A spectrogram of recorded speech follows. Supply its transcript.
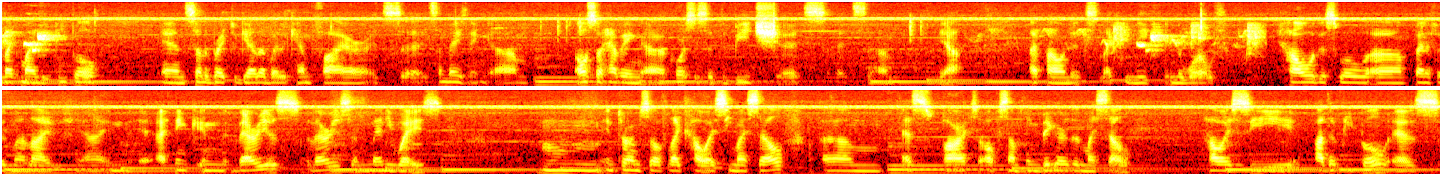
like-minded people, and celebrate together by the campfire. It's uh, it's amazing. Um, also having uh, courses at the beach. It's it's um, yeah, I found it's like unique in the world. How this will benefit my life? Yeah, in, I think in various various and many ways. Mm, in terms of like how I see myself um, as part of something bigger than myself, how I see other people as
